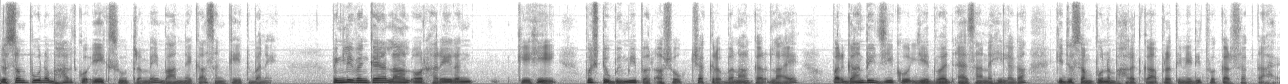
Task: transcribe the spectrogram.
जो संपूर्ण भारत को एक सूत्र में बांधने का संकेत बने। पिंगली वेंकैया लाल और हरे रंग के ही पृष्ठभूमि पर अशोक चक्र बनाकर लाए, पर गांधी जी को ये ध्वज ऐसा नहीं लगा कि जो संपूर्ण भारत का प्रतिनिधित्व कर सकता है।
